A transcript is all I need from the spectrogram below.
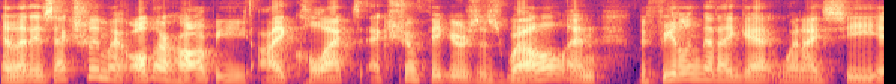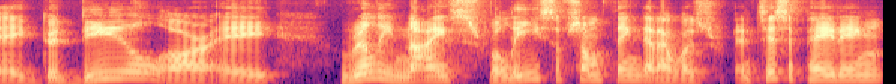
and that is actually my other hobby. I collect action figures as well, and the feeling that I get when I see a good deal or a really nice release of something that I was anticipating.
